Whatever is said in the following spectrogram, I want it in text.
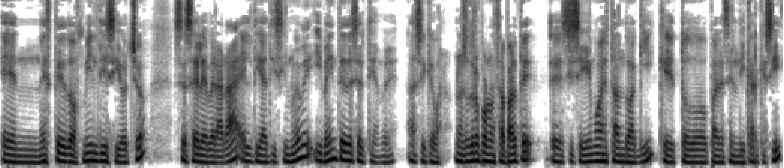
en este 2018 se celebrará el día 19 y 20 de septiembre. Así que bueno, nosotros por nuestra parte, eh, si seguimos estando aquí, que todo parece indicar que sí,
